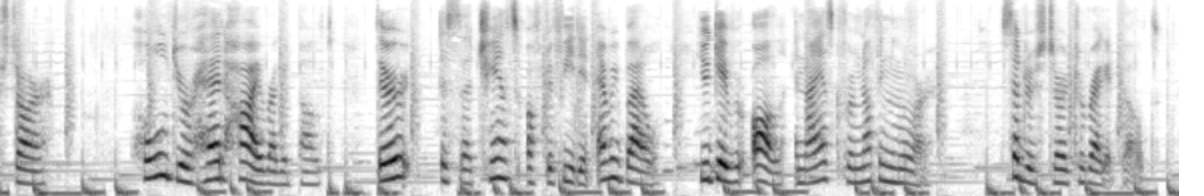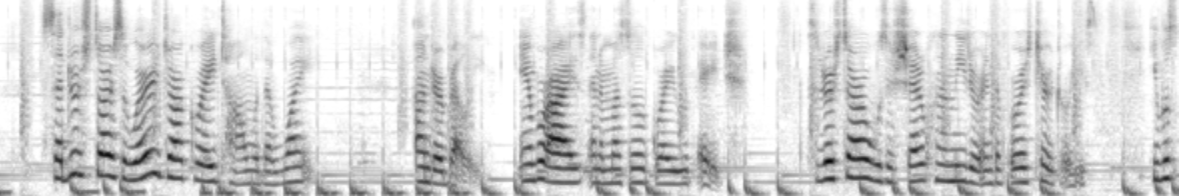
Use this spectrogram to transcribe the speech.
Star. Hold your head high, Ragged Pelt. There is a chance of defeat in every battle. You gave your all, and I ask for nothing more. Star to Ragged Pelt. Star is a very dark gray town with a white underbelly, amber eyes, and a muzzle gray with age. Star was a ShadowClan leader in the Forest Territories. He was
